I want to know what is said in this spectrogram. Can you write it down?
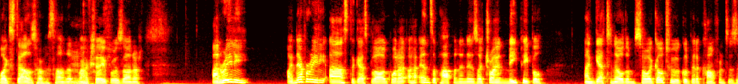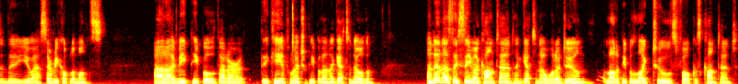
Mike Stelzner was on it. Mm, Mark Schaefer was on it. And really, I never really asked the guest blog. What I, ends up happening is I try and meet people and get to know them. So I go to a good bit of conferences in the US every couple of months, and I meet people that are the key influential people, and I get to know them. And then as they see my content and get to know what I'm doing, a lot of people like tools focused content.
